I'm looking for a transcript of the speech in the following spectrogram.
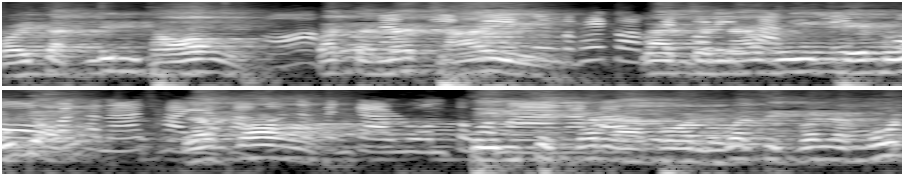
บริษัทลิมทองอ๋อวัฒนชัยอีกทีมหนึ่งประเภทกองราเป็นชบรินาษัทวีลิเคมหมูหยองวัฒนาชัยแล้วค่ะก็ก็จะเป็นการรวมตัวทีมมาสิทธิ์วนะราคะพรหรือว่าสิทธิ์วรมุต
